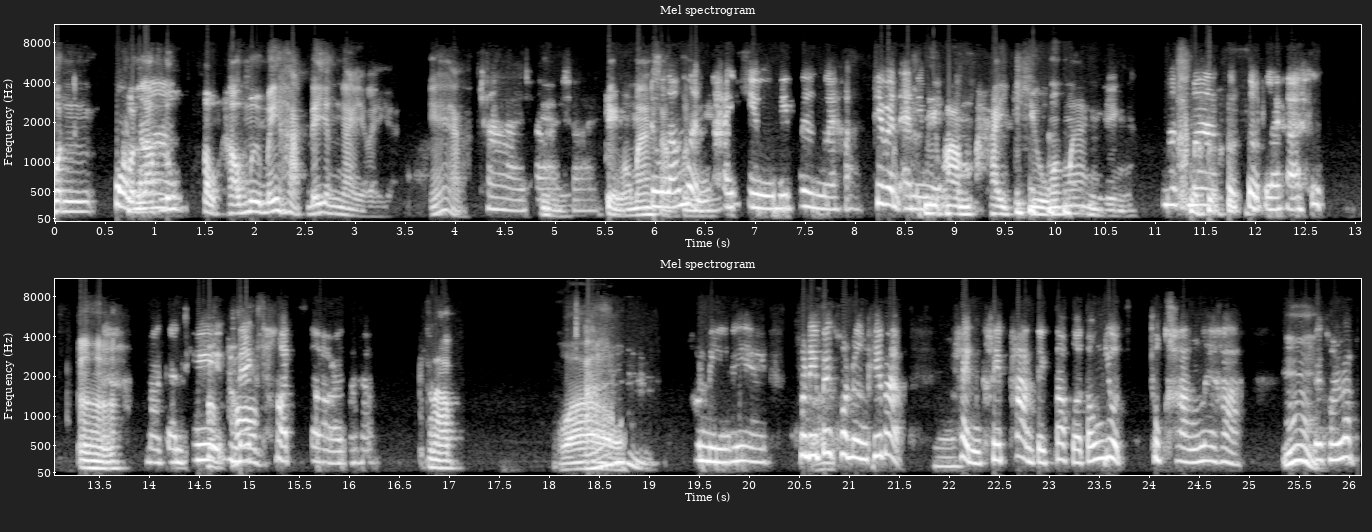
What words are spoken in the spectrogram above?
คนโหดคนรับมากลูกตกเขามือไม่หักได้ยังไงอะไรเงี้ยเนี่ยใช่ใช่อืมใช่เก่งมากๆดูสามแล้วคเหมือนนี้ไฮคิวนิดนึงเลยค่ะ ที่เป็นแอนิเมมีะความไฮคิวมากๆจริงมากมากๆสุดๆเลยค่ะๆเออ มากันที่แบบชอบ next hot star นะคะครับ Wow. อ่าคนนี้นี่เองคนนี้เป็นคนหนึ่งที่แบบ เห็นคลิปผ่านติ๊กต็อกเราต้องหยุดทุกครั้งเลยค่ะอืมเป็นคนแบบ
